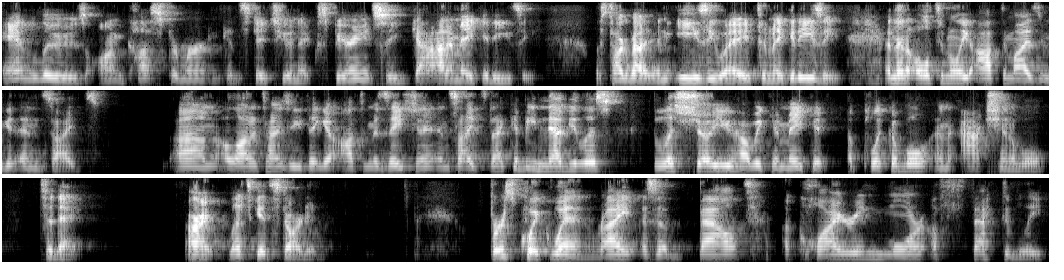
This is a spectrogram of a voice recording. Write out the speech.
and lose on customer and constituent experience, so you got to make it easy. Let's talk about an easy way to make it easy. And then ultimately optimizing get insights. Um, a lot of times you think of optimization and insights, that could be nebulous, but let's show you how we can make it applicable and actionable today. All right, let's get started. First quick win, right, is about acquiring more effectively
